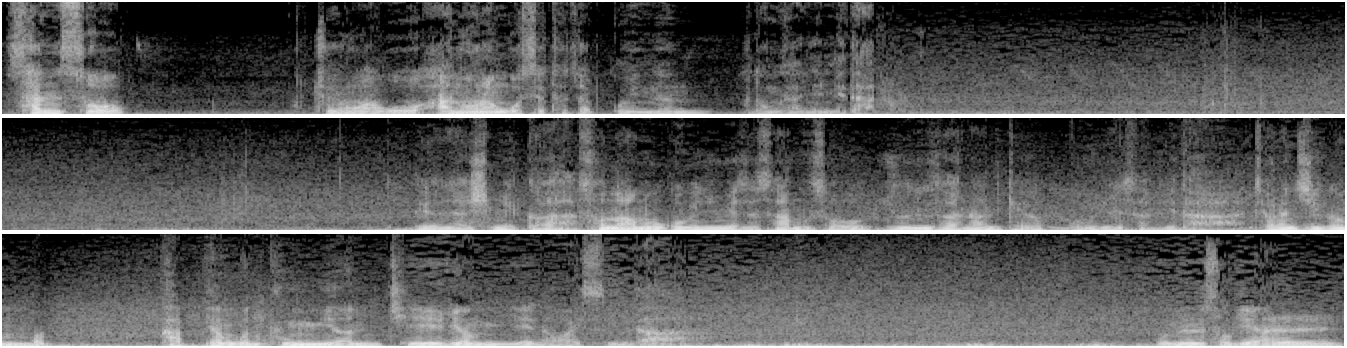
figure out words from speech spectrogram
산속 조용하고 안온한 곳에 터잡고 있는 부동산입니다. 네, 안녕하십니까. 소나무 공인중개사 사무소 윤선한 개업 공인중개사입니다. 저는 지금 가평군 북면 재령리에 나와 있습니다. 오늘 소개할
